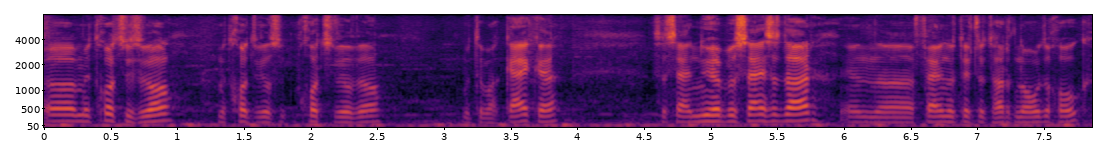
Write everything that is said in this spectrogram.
Uh, met Gods wil wel. Met God wil, Gods wil wel. We moeten maar kijken. Ze zijn, nu hebben, zijn ze daar en uh, Feyenoord heeft het hard nodig ook.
